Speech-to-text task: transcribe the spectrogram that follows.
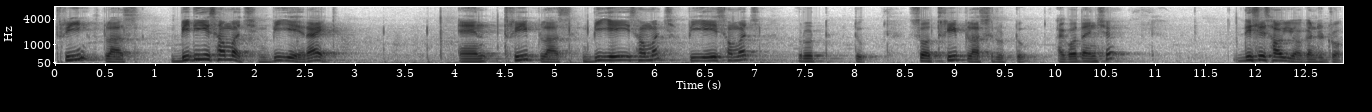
3 plus BD is how much? BA right? And 3 plus BA is how much? BA is how much? Root 2 so 3 plus root 2 i got the answer? This is how you are going to draw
